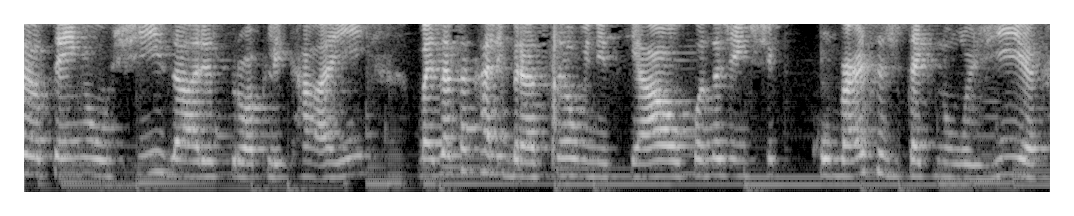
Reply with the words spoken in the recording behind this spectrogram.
Eu tenho X áreas para eu aplicar aí, mas essa calibração inicial, quando a gente conversa de tecnologia,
